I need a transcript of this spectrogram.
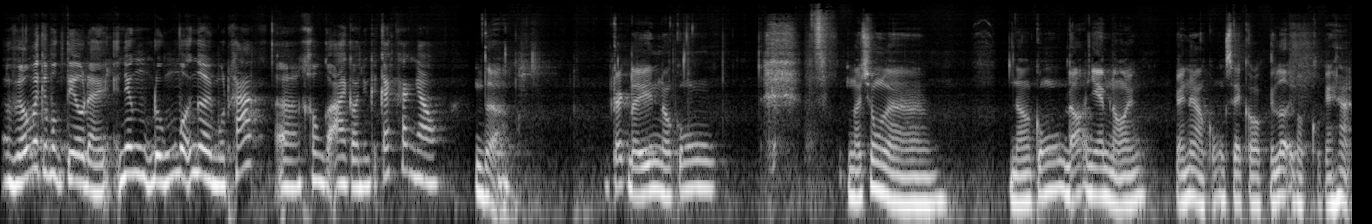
hướng với cái mục tiêu đấy. Nhưng đúng mỗi người một khác ờ, không có ai có những cái cách khác nhau. Dạ. Cách đấy nó cũng nói chung là nó cũng đó như em nói cái nào cũng sẽ có cái lợi và có cái hại.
